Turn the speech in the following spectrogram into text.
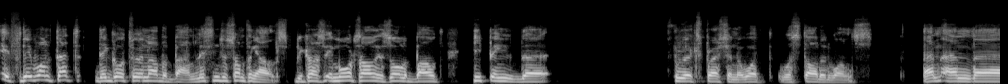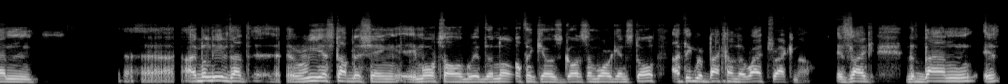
if they want that, they go to another band, listen to something else, because Immortal is all about keeping the true expression of what was started once. And and um, uh, I believe that uh, re-establishing Immortal with the Northern Chaos Gods and War Against All, I think we're back on the right track now. It's like the band is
